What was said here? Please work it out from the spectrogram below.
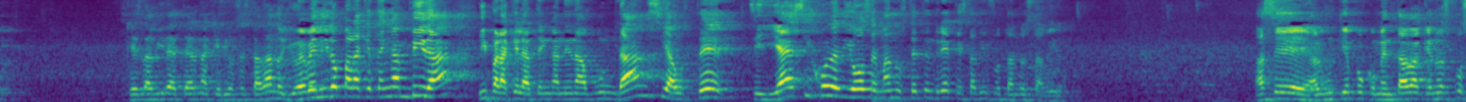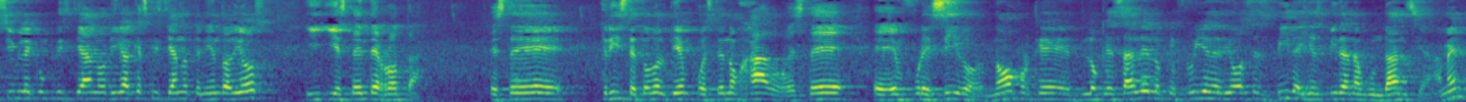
que es la vida eterna que Dios está dando. Yo he venido para que tengan vida y para que la tengan en abundancia. Usted, si ya es hijo de Dios, hermano, usted tendría que estar disfrutando esta vida. Hace algún tiempo comentaba que no es posible que un cristiano diga que es cristiano teniendo a Dios y, esté en derrota, esté triste todo el tiempo, esté enojado, esté eh, enfurecido. No, porque lo que sale, lo que fluye de Dios es vida y es vida en abundancia. Amén.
